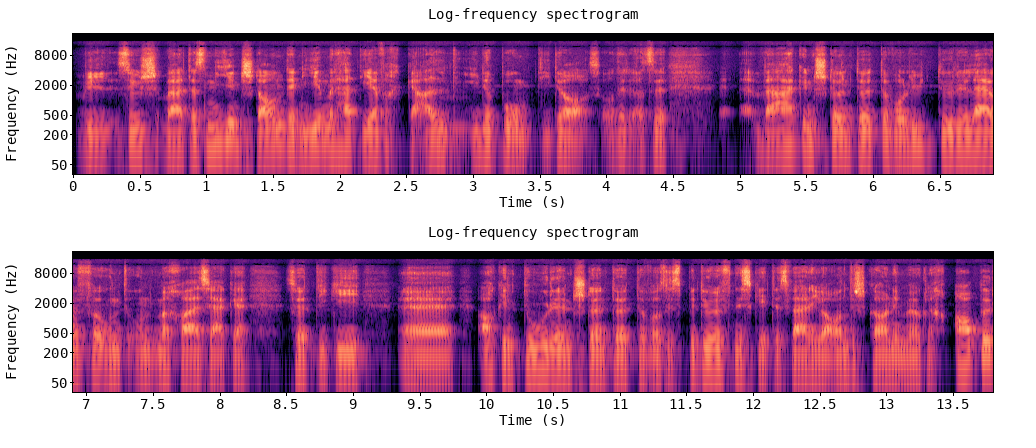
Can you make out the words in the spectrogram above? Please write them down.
Weil sonst wäre das nie entstanden. Niemand hätte einfach Geld reingepumpt in das. Oder? Also, Wege entstehen dort, wo Leute durchlaufen und, und man kann auch sagen, solche äh, Agenturen entstehen dort, wo es ein Bedürfnis gibt. Das wäre ja anders gar nicht möglich. Aber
